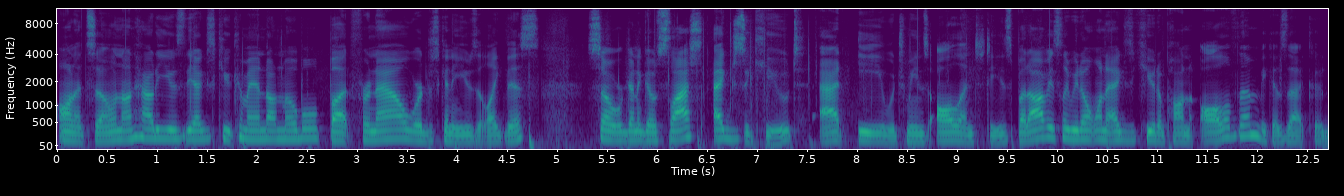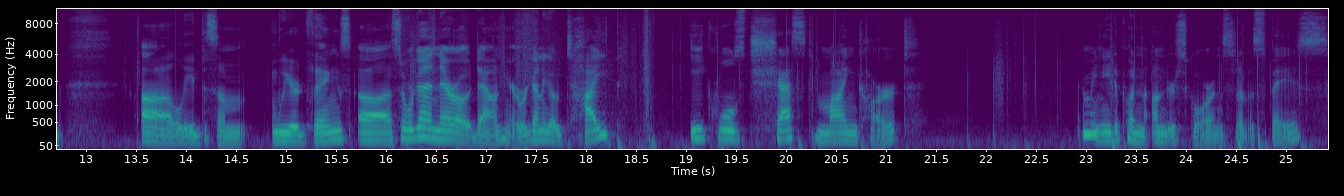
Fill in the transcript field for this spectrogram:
on its own on how to use the execute command on mobile. But for now, we're just going to use it like this. So we're going to go slash execute at E, which means all entities. But obviously, we don't want to execute upon all of them because that could uh, lead to some weird things. Uh, so we're going to narrow it down here. We're going to go type equals chest minecart. And we need to put an underscore instead of a space.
